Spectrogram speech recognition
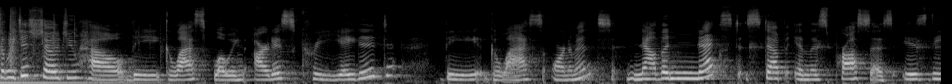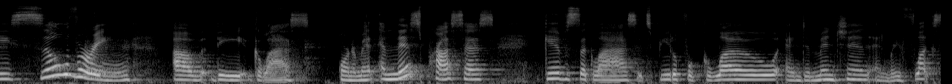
So we just showed you how the glass blowing artist created the glass ornament. Now the next step in this process is the silvering of the glass ornament. And this process gives the glass its beautiful glow and dimension and reflects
